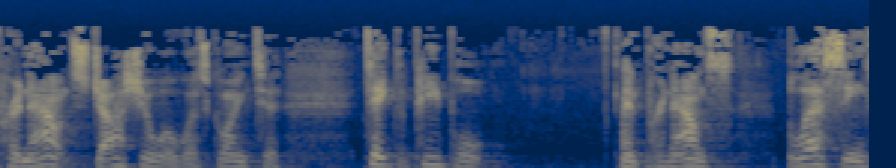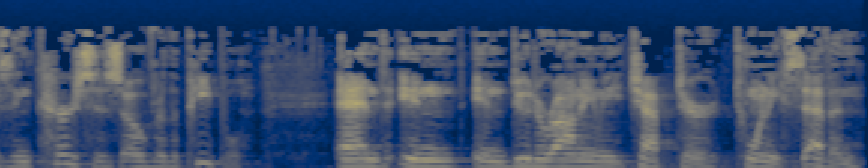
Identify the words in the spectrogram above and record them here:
pronounce, Joshua was going to take the people and pronounce blessings and curses over the people. And in, in Deuteronomy chapter 27,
